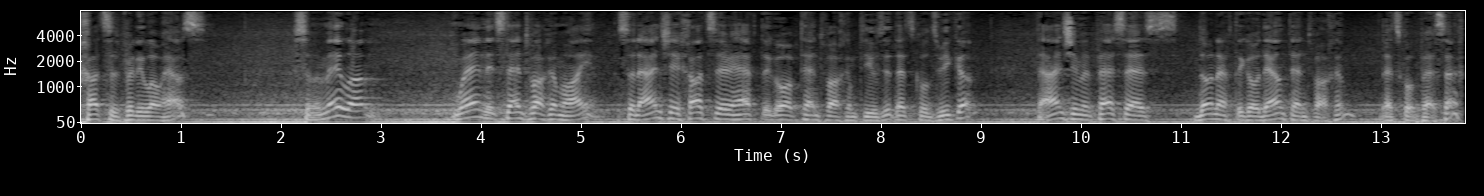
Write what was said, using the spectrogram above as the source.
chatzir is pretty low house. So Mamela, when it's 10 tvachim high, so the Anshe chatzir have to go up 10 tvachim to use it, that's called Zvika. The Anshe Mepesas don't have to go down 10 tvachim, that's called Pesach.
